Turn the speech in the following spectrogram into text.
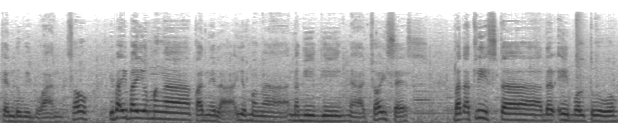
can do with one. So, iba-iba yung mga kanila, yung mga nagiging uh, choices. But at least uh, they're able to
